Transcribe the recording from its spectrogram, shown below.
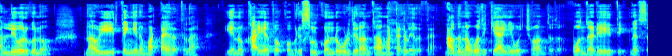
ಅಲ್ಲಿವರೆಗೂ ನಾವು ಈ ತೆಂಗಿನ ಮಟ್ಟ ಇರುತ್ತಲ್ಲ, ಏನು ಕಾಯಿ ಅಥವಾ ಕೊಬ್ಬರಿ ಸುಲ್ಕೊಂಡು ಉಳಿದಿರೋಂಥ ಮಟ್ಟಗಳಿರುತ್ತೆ, ಅದನ್ನು ಒದಕೆಯಾಗಿ ಒಚ್ಚುವಂಥದ್ದು ಒಂದು ಅಡಿ ತಿಕ್ನೆಸ್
